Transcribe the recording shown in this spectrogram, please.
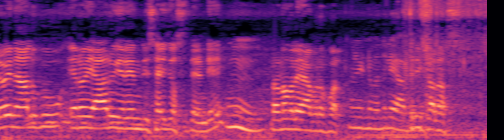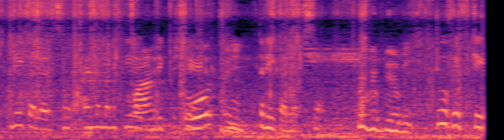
ఇరవై నాలుగు ఇరవై ఆరు ఇరవై ఎనిమిది సైజ్ వస్తుందండి మ్మ్. రెండు వందల యాభై రూపాయలు. రెండు వందల యాభై. Three colours three colours and మనకి. Three colours two fifty rupees two fifty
